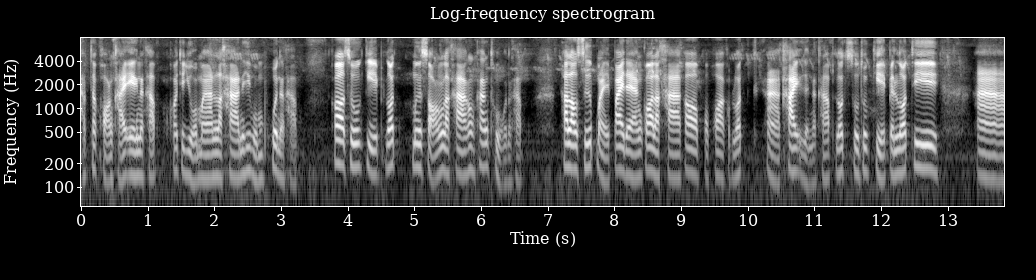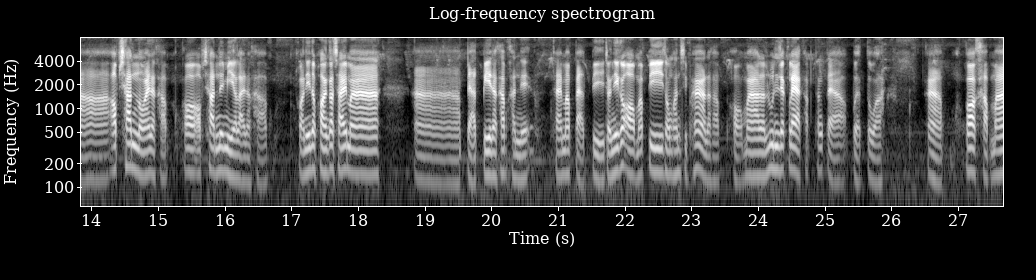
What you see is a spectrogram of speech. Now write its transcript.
ครับเจ้าของขายเองนะครับเขาจะอยู่ประมาณราคานี้ที่ผมพูดนะครับ ก็ซูซูกิรถมือสองราคาค่อนข้างถูกนะครับ ถ้าเราซื้อใหม่ป้ายแดงก็ราคาก็พอๆกับรถอ่าค่ายอื่นนะครับ รถซูซูกิเป็นรถที่อ่าออปชันน้อยนะครับ ก็ออปชันไม่มีอะไรนะครับก่อนนี้นพรก็ใช้มาอ่า8ปีนะครับคันนี้ใช้มา 8 ปี ตอนนี้ก็ออกมาปี 2015 นะครับ ออกมารุ่นแรก ๆ ครับ ตั้งแต่เปิดตัว อ่า ก็ขับมา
